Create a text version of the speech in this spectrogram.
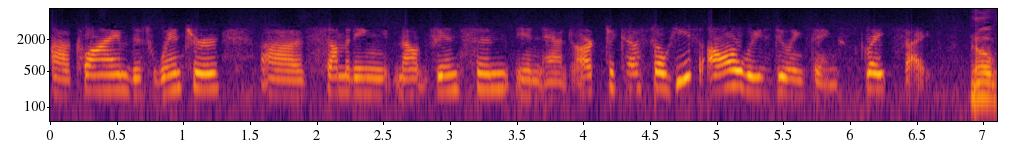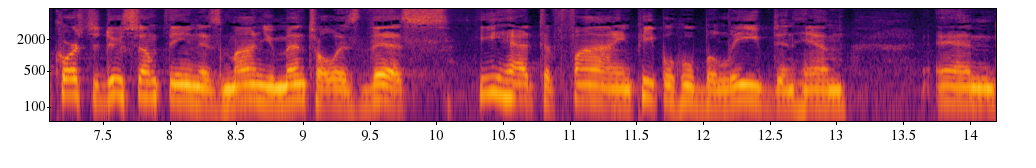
uh, climb this winter, uh, summiting Mount Vinson in Antarctica. So he's always doing things. Great site. Now, of course, to do something as monumental as this, he had to find people who believed in him, and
